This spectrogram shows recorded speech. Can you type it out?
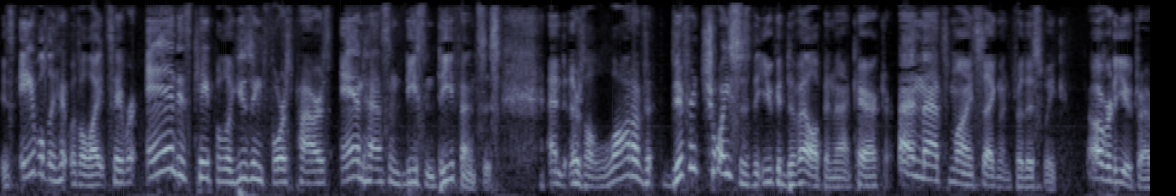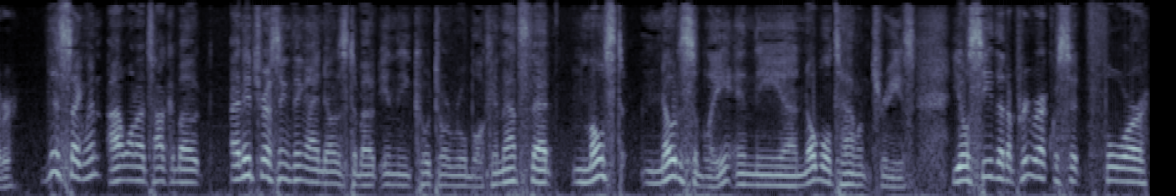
is able to hit with a lightsaber, and is capable of using force powers, and has some decent defenses. And there's a lot of different choices that you could develop in that character. And that's my segment for this week. Over to you, Trevor. This segment, I want to talk about an interesting thing I noticed about in the KOTOR rulebook, and that's that most noticeably in the uh, noble talent trees, you'll see that a prerequisite for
